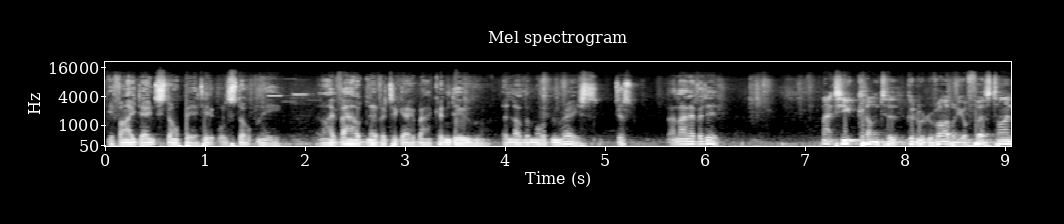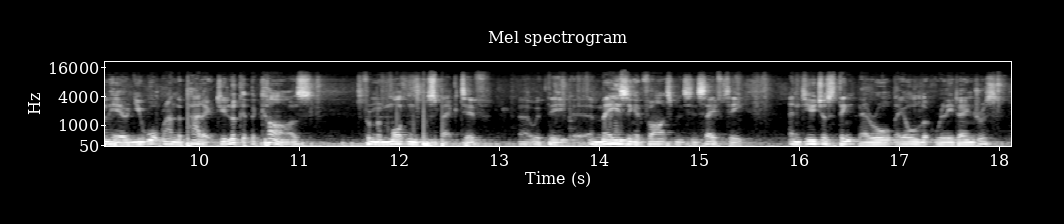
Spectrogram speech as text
If I don't stop it, it will stop me. And I vowed never to go back and do another modern race. Just, and I never did. Max, you come to Goodwood Revival your first time here, and you walk around the paddock. Do you look at the cars from a modern perspective, uh, with the amazing advancements in safety, and do you just think they're all they all look really dangerous?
